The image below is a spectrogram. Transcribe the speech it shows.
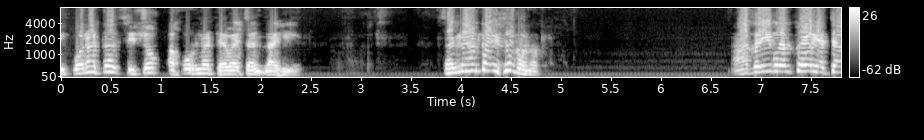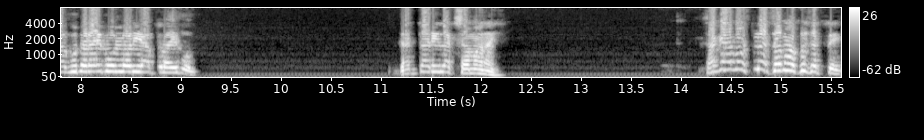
की कोणाचाच हिशोब अपूर्ण ठेवायचा नाही. सगळ्यांचा हिशोब होणार आजही बोलतो याच्या अगोदरही बोललो आणि यापुढेही बोलतो. गद्दारीला क्षमा नाही. सगळ्या गोष्टीला क्षमा असू शकते.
